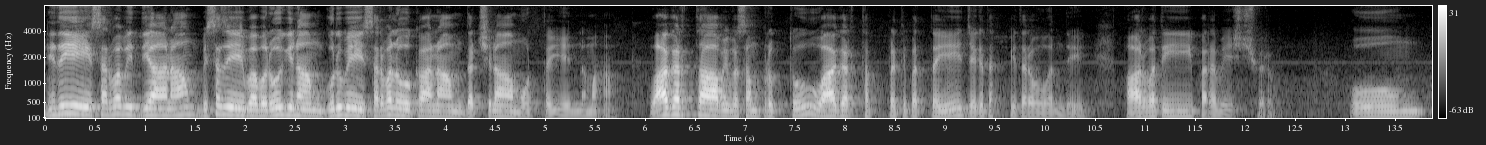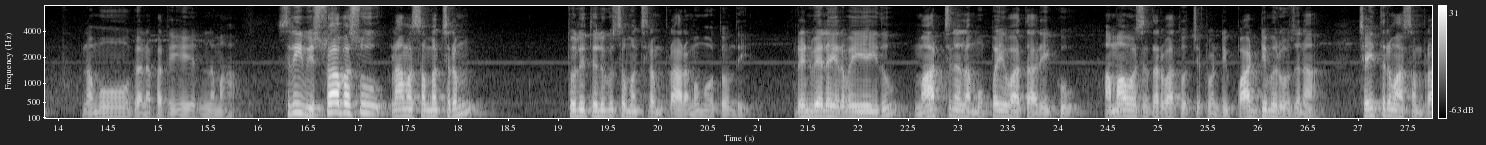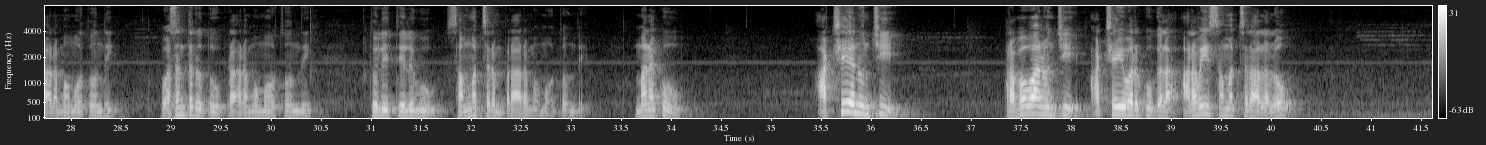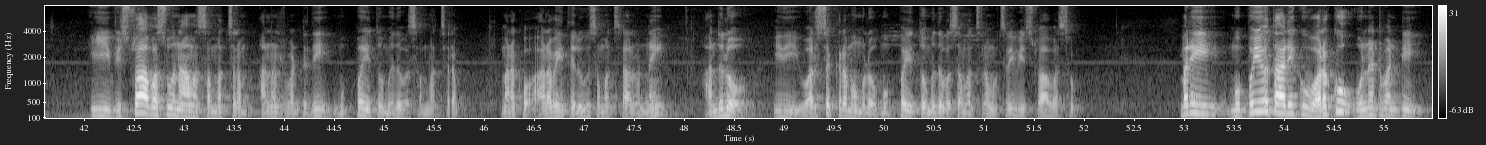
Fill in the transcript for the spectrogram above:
నిధయే సర్వవిద్యానాం విసజే భవరోగిణాం గురువే సర్వలోకానాం దక్షిణామూర్తయే నమ. వాగర్థావివ సంపృక్తు వాగర్థ ప్రతిపత్తయే జగత వందే. పార్వతీ పరమేశ్వరం. ఓం నమో గణపతియే నమ. శ్రీ విశ్వాబసు నామ సంవత్సరం తొలి తెలుగు సంవత్సరం ప్రారంభమవుతోంది. రెండు వేల ఇరవై ఐదు మార్చి నెల ముప్పైవ తారీఖు అమావాస్య తర్వాత వచ్చేటువంటి పాడ్యమి రోజున చైత్రమాసం ప్రారంభమవుతోంది. వసంత ఋతువు ప్రారంభమవుతోంది. తొలి తెలుగు సంవత్సరం ప్రారంభమవుతోంది. మనకు అక్షయ నుంచి ప్రభవ నుంచి అక్షయ వరకు గల అరవై సంవత్సరాలలో ఈ విశ్వావసునామ సంవత్సరం అన్నటువంటిది ముప్పై తొమ్మిదవ సంవత్సరం. మనకు అరవై తెలుగు సంవత్సరాలు ఉన్నాయి. అందులో ఇది వరుస క్రమంలో ముప్పై తొమ్మిదవ సంవత్సరం శ్రీ విశ్వావసు. మరి ముప్పయో తారీఖు వరకు ఉన్నటువంటి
